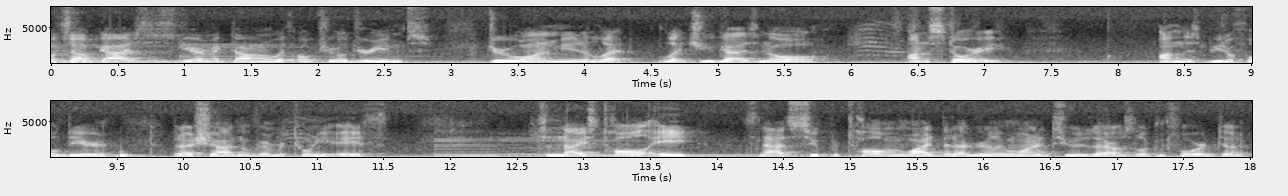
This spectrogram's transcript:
What's up, guys? This is Jarrett McDonald with Oak Tree Dreams. Drew wanted me to let let you guys know on a story on this beautiful deer that I shot November 28th. It's a nice tall eight. It's not super tall and wide that I really wanted to that I was looking forward to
